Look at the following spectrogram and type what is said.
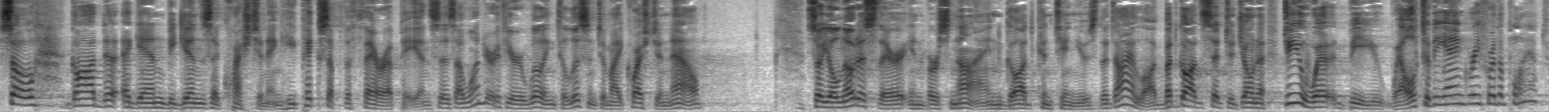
So God again begins a questioning. He picks up the therapy and says, I wonder if you're willing to listen to my question now. So you'll notice there in verse 9, God continues the dialogue. But God said to Jonah, Do you be well to be angry for the plant?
